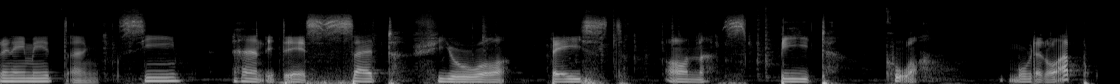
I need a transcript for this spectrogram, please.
rename it and c and it is set fuel based on speed cool move that all up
